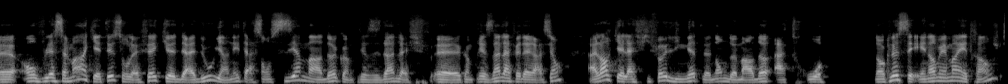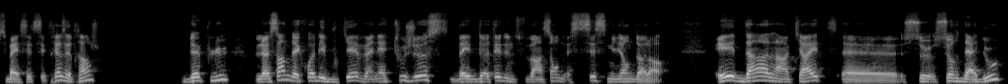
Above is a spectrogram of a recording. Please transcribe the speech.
euh, on voulait seulement enquêter sur le fait que Dadou il en est à son sixième mandat comme président de la, euh, comme président de la fédération, alors que la FIFA limite le nombre de mandats à trois. Donc là, c'est énormément étrange. Ben, c'est très étrange. De plus, le Centre de Croix des Bouquets venait tout juste d'être doté d'une subvention de 6 millions de dollars. Et dans l'enquête sur Dadou,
